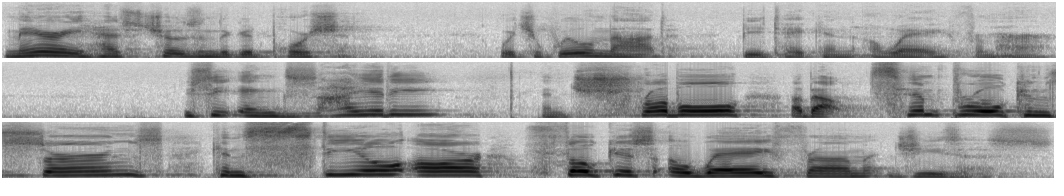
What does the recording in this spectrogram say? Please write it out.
Mary has chosen the good portion, which will not be taken away from her. You see, anxiety and trouble about temporal concerns can steal our focus away from Jesus.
